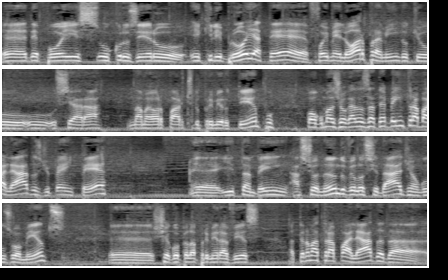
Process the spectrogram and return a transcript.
É, depois o Cruzeiro equilibrou e até foi melhor para mim do que o, o, o Ceará na maior parte do primeiro tempo, com algumas jogadas até bem trabalhadas de pé em pé é, e também acionando velocidade em alguns momentos. É, chegou pela primeira vez até numa atrapalhada da,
